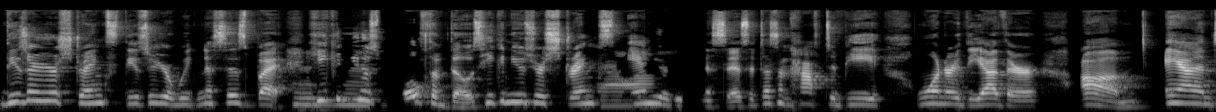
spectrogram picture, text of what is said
these are your strengths these are your weaknesses but mm-hmm. he can mm-hmm. use both of those he can use your strengths yeah. and your weaknesses it doesn't have to be one or the other um and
